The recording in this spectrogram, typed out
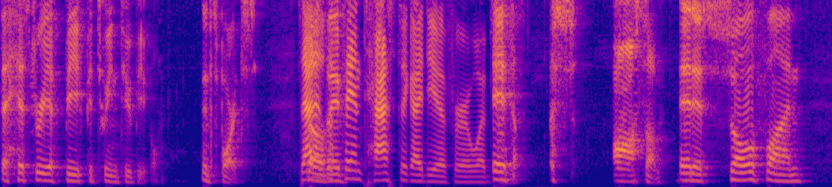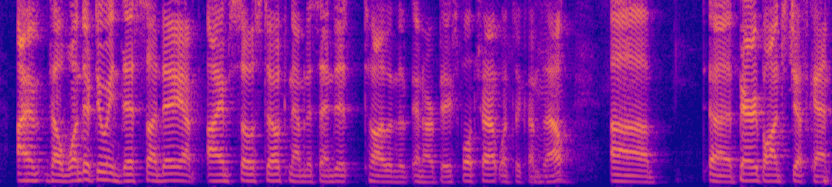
the history of beef between two people in sports That so is a fantastic idea for a website. it's awesome. It is so fun. I'm the one they're doing this Sunday. I'm I'm so stoked, and I'm gonna send it to in, the, in our baseball chat once it comes out. Um, uh, Barry Bonds, Jeff Kent.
